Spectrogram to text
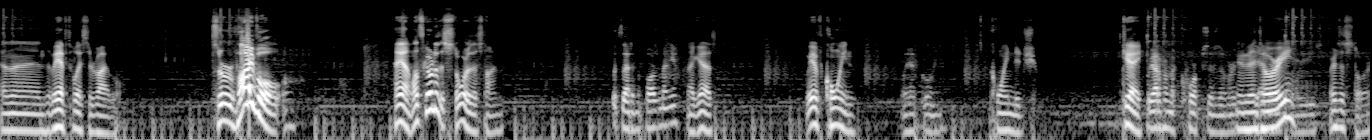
And then we have to play survival. Survival! Hang on, let's go to the store this time, What's that in the pause menu? I guess. We have coin. We have going. Coinage. Okay, We got it from the corpses over Inventory? Where's the store?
